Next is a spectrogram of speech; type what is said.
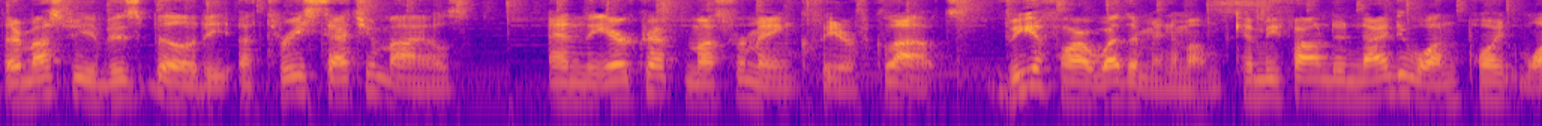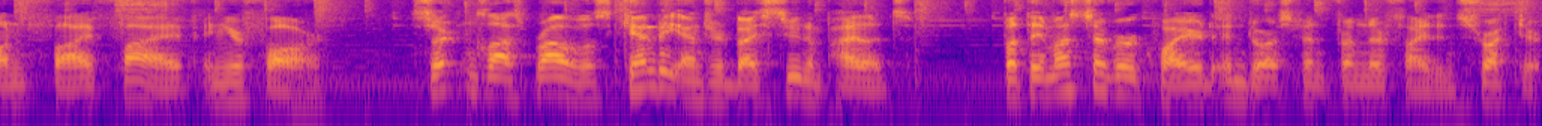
there must be a visibility of 3 statute miles and the aircraft must remain clear of clouds. VFR weather minimum can be found in 91.155 in your FAR. Certain Class Bravos can be entered by student pilots, but they must have a required endorsement from their flight instructor.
